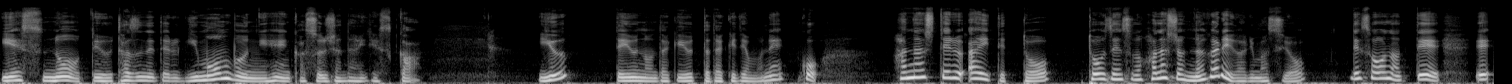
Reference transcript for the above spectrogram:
イエス、ノーっていう尋ねてる疑問文に変化するじゃないですか。言う？っていうのだけ言っただけでもね、こう、話してる相手と当然その話の流れがありますよ。で、そうなって、え、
